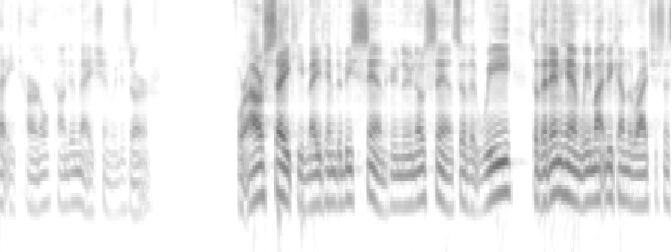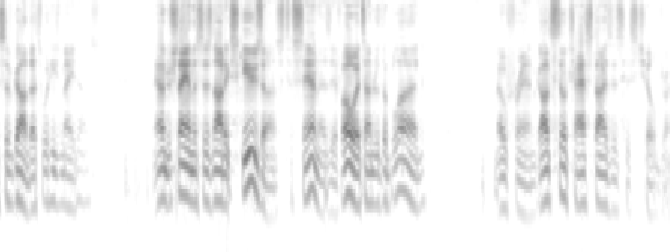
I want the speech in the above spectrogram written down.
That eternal condemnation we deserve. For our sake he made him to be sin who knew no sin, so that we so that in him we might become the righteousness of God. That's what he's made us. Now understand this does not excuse us to sin as if, oh, it's under the blood. No, friend. God still chastises his children.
